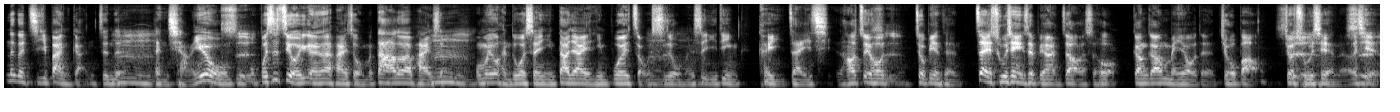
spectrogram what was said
那个羁绊感真的很强，嗯、因为我是我不是只有一个人在拍手，我们大家都在拍手，嗯、我们有很多声音，大家一定不会走失，嗯、我们是一定可以在一起。然后最后就变成再出现一次表演照的时候，刚刚没有的九保就出现了，而且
